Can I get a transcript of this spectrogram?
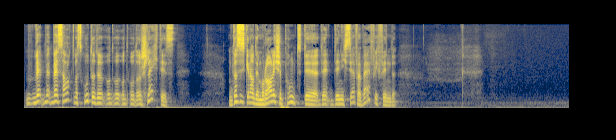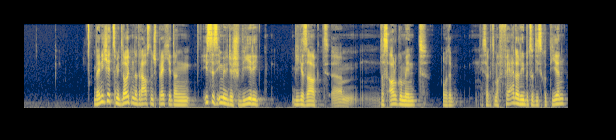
Wer, wer, wer sagt, was gut oder, oder, oder, oder, schlecht ist? Und das ist genau der moralische Punkt, der, der, den ich sehr verwerflich finde. Wenn ich jetzt mit Leuten da draußen spreche, dann ist es immer wieder schwierig, wie gesagt, ähm, das Argument oder ich sage jetzt mal fair darüber zu diskutieren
